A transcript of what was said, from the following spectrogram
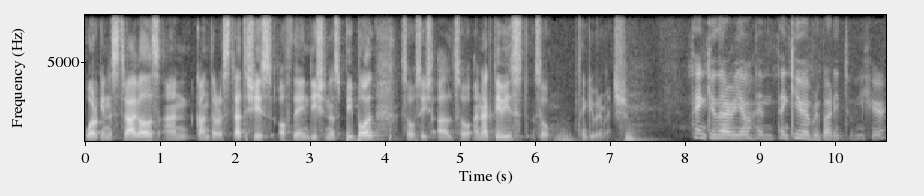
working struggles and counter strategies of the indigenous people. So she's also an activist. So thank you very much. Thank you, Dario, and thank you everybody to be here.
